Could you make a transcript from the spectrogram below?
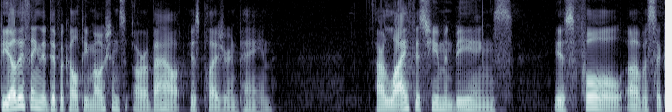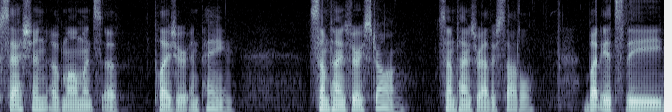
The other thing that difficult emotions are about is pleasure and pain. Our life as human beings is full of a succession of moments of pleasure and pain, sometimes very strong, sometimes rather subtle. But it's the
